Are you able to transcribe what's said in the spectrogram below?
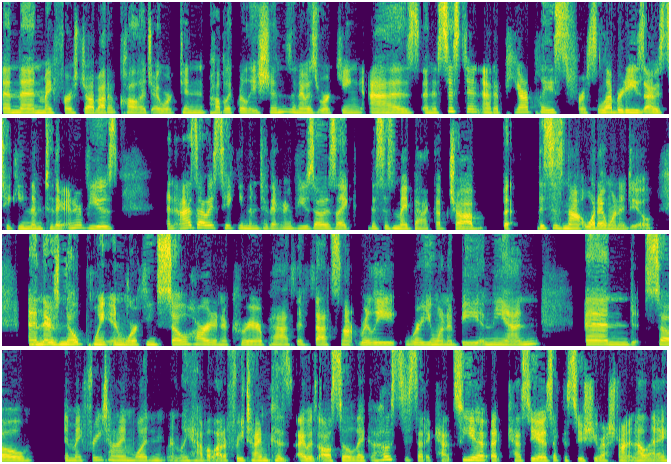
And then my first job out of college, I worked in public relations and I was working as an assistant at a PR place for celebrities. I was taking them to their interviews. And as I was taking them to their interviews, I was like, this is my backup job, but this is not what I want to do. And there's no point in working so hard in a career path if that's not really where you want to be in the end. And so in my free time, well, I didn't really have a lot of free time because I was also like a hostess at a Katsuya. At Katsuya is like a sushi restaurant in LA.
